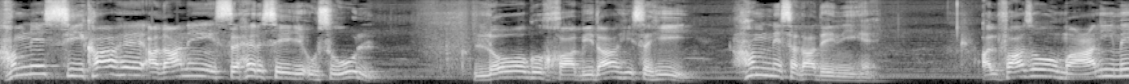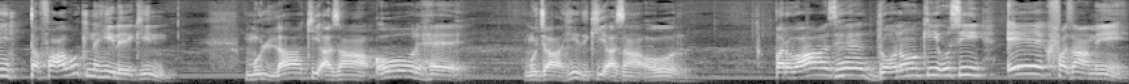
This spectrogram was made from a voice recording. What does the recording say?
हमने सीखा है अदाने शहर से ये उसूल। लोग ख्वाबिदा ही सही, हमने सदा देनी है। अल्फाजो मानी में तफावत नहीं, लेकिन मुल्ला की अज़ा और है, मुजाहिद की अज़ा और। परवाज़ है दोनों की उसी एक फ़ज़ा में।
